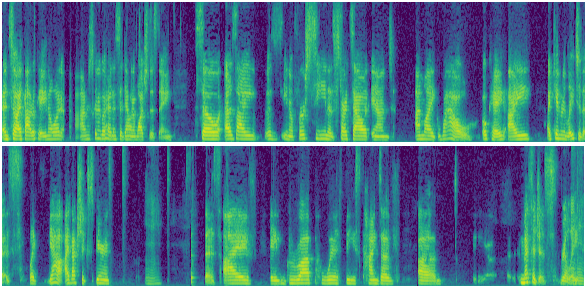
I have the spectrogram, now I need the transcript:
And so I thought, okay, you know what? I'm just going to go ahead and sit down and watch this thing so as i as you know first scene it starts out and i'm like wow okay i i can relate to this. Like yeah i've actually experienced mm-hmm. this. I've I grew up with these kinds of um, messages really. Mm-hmm.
